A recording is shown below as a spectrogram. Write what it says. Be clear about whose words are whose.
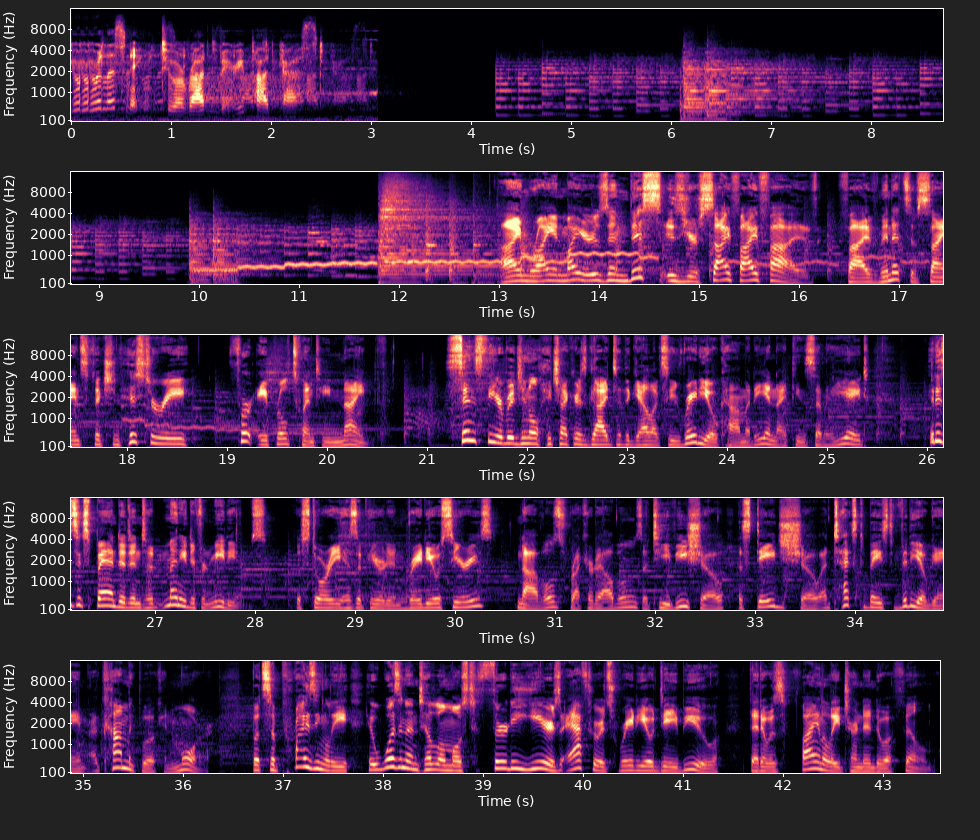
Speaker 1: You're, listening to a Roddenberry podcast.
Speaker 2: I'm Ryan Myers, and this is your Sci Fi 5 five minutes of science fiction history for April 29th. Since the original Hitchhiker's Guide to the Galaxy radio comedy in 1978, it has expanded into many different mediums. The story has appeared in radio series, novels, record albums, a TV show, a stage show, a text based video game, a comic book, and more. But surprisingly, it wasn't until almost 30 years after its radio debut that it was finally turned into a film.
